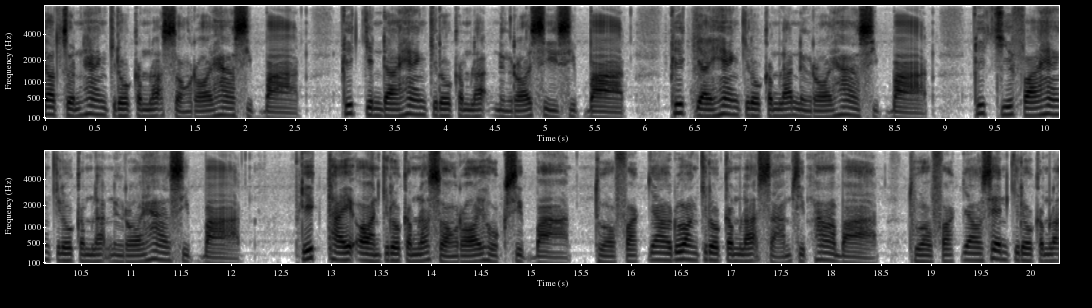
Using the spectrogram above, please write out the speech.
ยอดสนแห้งกิโลกรัมละ 250 บาท พริกจินดาแห้งกิโลกรัมละ 140 บาท พริกใหญ่แห้งกิโลกรัมละ 150 บาท พริกชี้ฟ้าแห้งกิโลกรัมละ 150 บาท พริกไทยอ่อนกิโลกรัมละ 260 บาท ถั่วฝักยาวด้วงกิโลกรัมละ 35 บาท ถั่วฝักยาวเส้นกิโลกรัมละ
